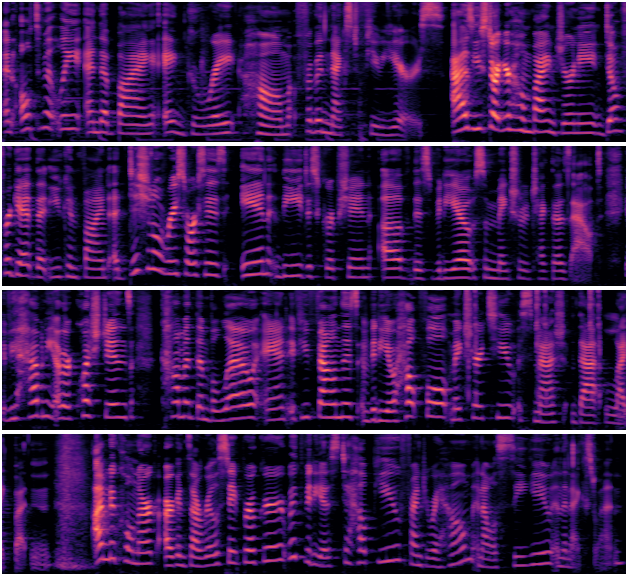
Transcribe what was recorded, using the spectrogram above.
and ultimately end up buying a great home for the next few years. As you start your home buying journey, don't forget that you can find additional resources in the description of this video, so make sure to check those out. If you have any other questions, comment them below. And if you found this video helpful, make sure to smash that like button. I'm Nicole Nark, Arkansas real estate broker with videos to help you find your way home, and I will see you in the next one.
